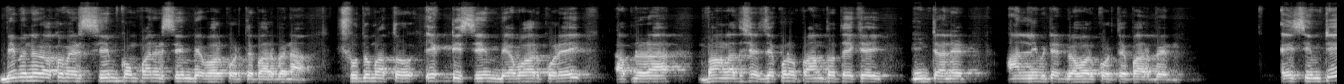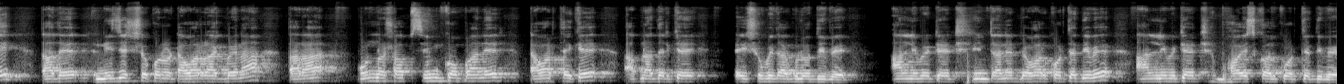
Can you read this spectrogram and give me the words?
বিভিন্ন রকমের সিম কোম্পানির সিম ব্যবহার করতে পারবে না। শুধুমাত্র একটি সিম ব্যবহার করেই আপনারা বাংলাদেশের যে কোনো প্রান্ত থেকেই ইন্টারনেট আনলিমিটেড ব্যবহার করতে পারবেন। এই সিমটি তাদের নিজস্ব কোনো টাওয়ার রাখবে না। তারা অন্য সব সিম কোম্পানির টাওয়ার থেকে আপনাদেরকে এই সুবিধাগুলো দিবে। আনলিমিটেড ইন্টারনেট ব্যবহার করতে দিবে আনলিমিটেড ভয়েস কল করতে দিবে।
